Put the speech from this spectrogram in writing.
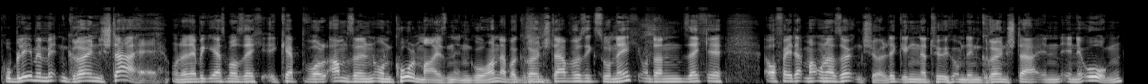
Probleme mit einem grünen Star hä. Und dann hab ich erstmal sech, ich hab wohl Amseln und Kohlmeisen in Gorn, aber grünen Star wüsste ich so nicht. Und dann ich, auf das mal untersöken schölde, ging natürlich um den grünen Star in, in die Augen.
